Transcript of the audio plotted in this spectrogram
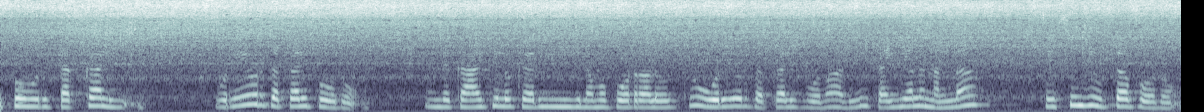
இப்போ ஒரு தக்காளி ஒரே ஒரு தக்காளி போதும். இந்த கால் கிலோ கறி நம்ம போடுற அளவுக்கு ஒரே ஒரு தக்காளி போதும். அதையும் கையால் நல்லா பிசைஞ்சு விட்டால் போதும்.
